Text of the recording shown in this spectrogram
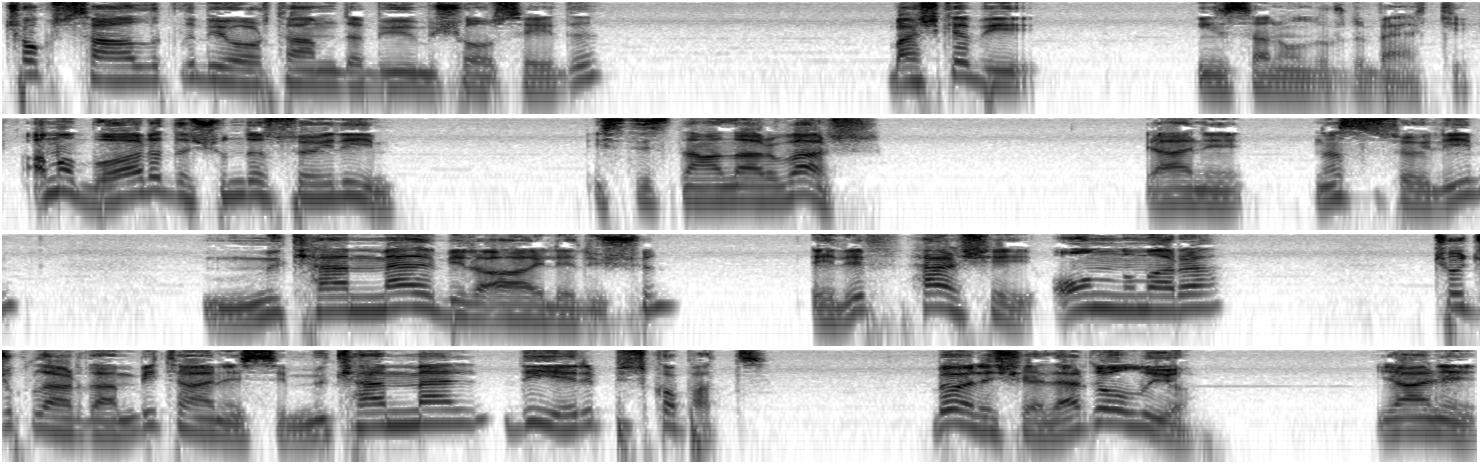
çok sağlıklı bir ortamda büyümüş olsaydı başka bir insan olurdu belki. Ama bu arada şunu da söyleyeyim. İstisnalar var. Yani nasıl söyleyeyim? Mükemmel bir aile düşün. Elif her şey on numara. Çocuklardan bir tanesi mükemmel, diğeri psikopat. Böyle şeyler de oluyor. Yani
